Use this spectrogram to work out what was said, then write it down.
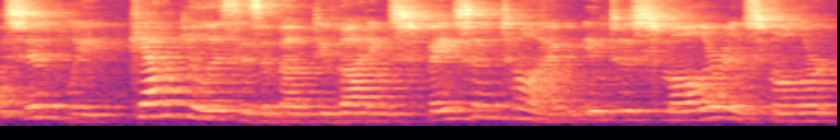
Put simply, calculus is about dividing space and time into smaller and smaller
